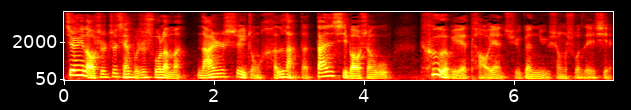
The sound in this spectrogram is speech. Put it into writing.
建宇老师之前不是说了吗？男人是一种很懒的单细胞生物，特别讨厌去跟女生说这些。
